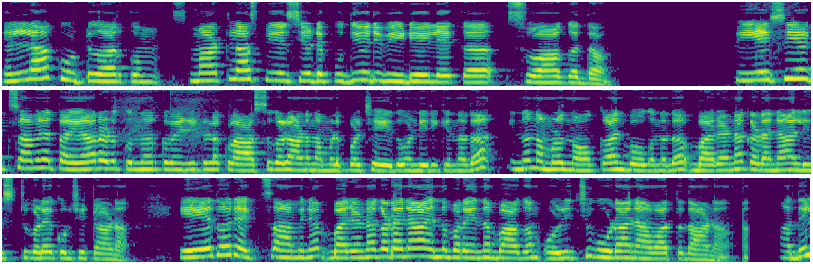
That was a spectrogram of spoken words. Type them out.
എല്ലാ കൂട്ടുകാർക്കും സ്മാർട്ട് ക്ലാസ് പി എസ് സിയുടെ പുതിയൊരു വീഡിയോയിലേക്ക് സ്വാഗതം. പി എസ് സി എക്സാമിന് തയ്യാറെടുക്കുന്നവർക്ക് വേണ്ടിയിട്ടുള്ള ക്ലാസ്സുകളാണ് നമ്മളിപ്പോൾ ചെയ്തുകൊണ്ടിരിക്കുന്നത്. ഇന്ന് നമ്മൾ നോക്കാൻ പോകുന്നത് ഭരണഘടനാ ലിസ്റ്റുകളെ കുറിച്ചിട്ടാണ്. ഏതൊരു എക്സാമിനും ഭരണഘടന എന്ന് പറയുന്ന ഭാഗം ഒഴിച്ചുകൂടാനാവാത്തതാണ്. അതിൽ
